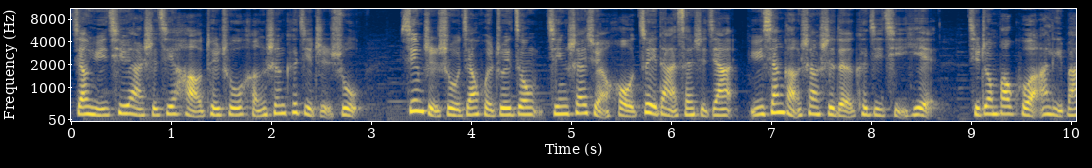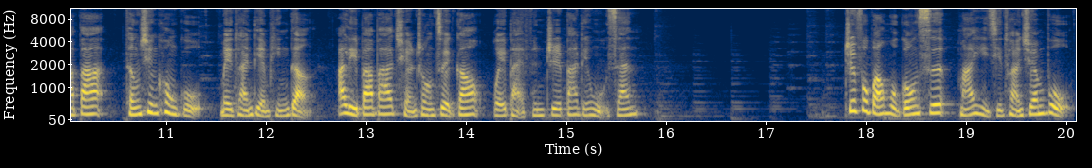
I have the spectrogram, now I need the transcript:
将于七月二十七号推出恒生科技指数。新指数将会追踪经筛选后最大三十家于香港上市的科技企业，其中包括阿里巴巴、腾讯控股、美团点评等。阿里巴巴权重最高为百分之八点五三。支付宝母公司蚂蚁集团宣布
